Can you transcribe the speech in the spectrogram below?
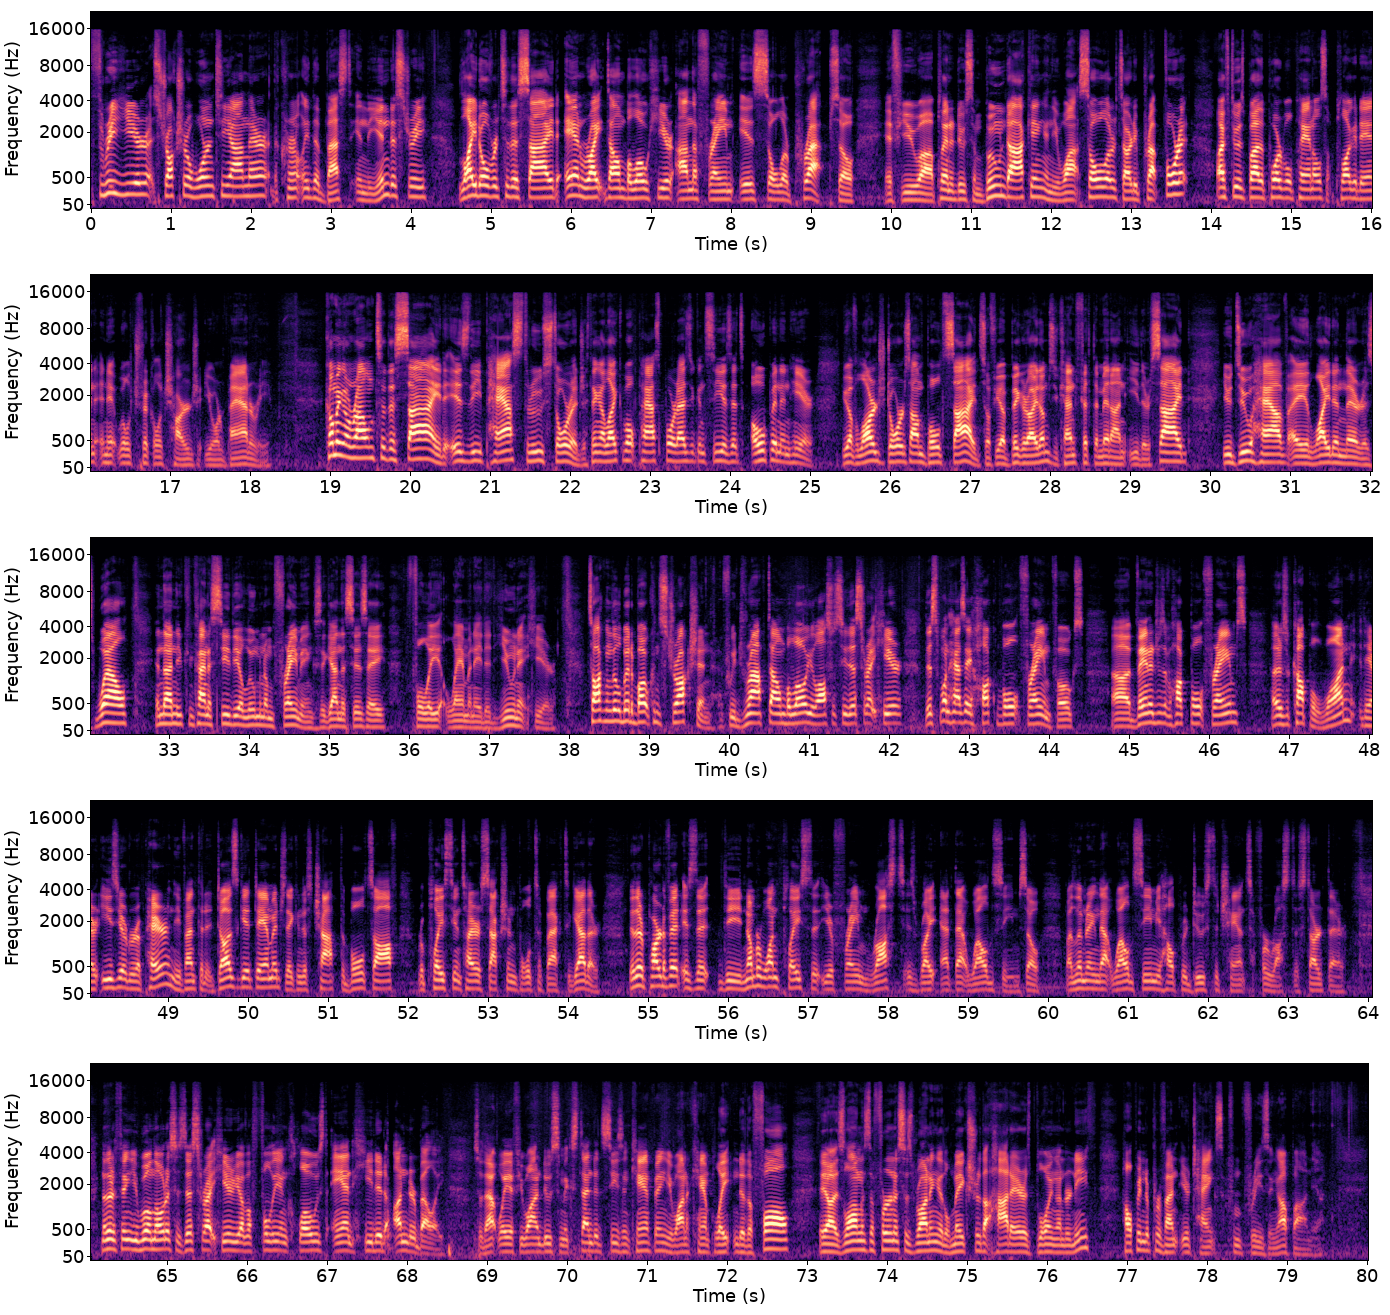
Three-year structural warranty on there, the, currently the best in the industry. Light over to the side and right down below here on the frame is solar prep. So if you uh, plan to do some boondocking and you want solar, it's already prepped for it. All you have to do is buy the portable panels, plug it in, and it will trickle charge your battery. Coming around to the side is the pass-through storage. The thing I like about Passport, as you can see, is it's open in here. You have large doors on both sides, so if you have bigger items, you can fit them in on either side. You do have a light in there as well, and then you can kind of see the aluminum framings. Again, this is a fully laminated unit here. Talking a little bit about construction. If we drop down below, you'll also see this right here. This one has a huck bolt frame, folks. Uh, advantages of huck bolt frames, Uh, there's a couple. One, they're easier to repair. In the event that it does get damaged, they can just chop the bolts off, replace the entire section, bolt it back together. The other part of it is that the number one place that your frame rusts is right at that weld seam. So by limiting that weld seam, you help reduce the chance for rust to start there. Another thing you will notice is this right here, you have a fully enclosed and heated underbelly. So that way, if you want to do some extended season camping, you want to camp late into the fall, as long as the furnace is running, it'll make sure that hot air is blowing underneath, helping to prevent your tanks from freezing up on you.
